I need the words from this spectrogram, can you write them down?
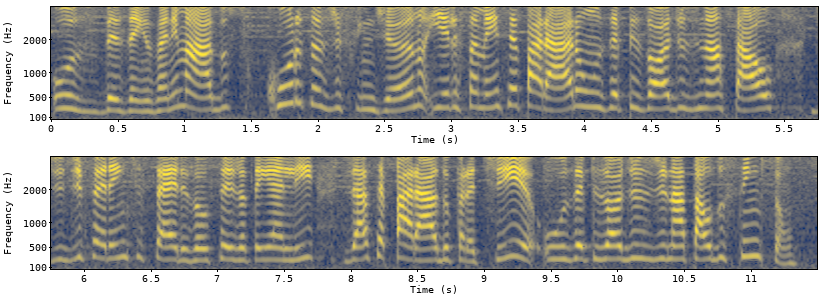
os desenhos animados, curtas de fim de ano e eles também separaram os episódios de Natal de diferentes séries, ou seja, tem ali já separado pra ti os episódios de Natal dos Simpsons.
